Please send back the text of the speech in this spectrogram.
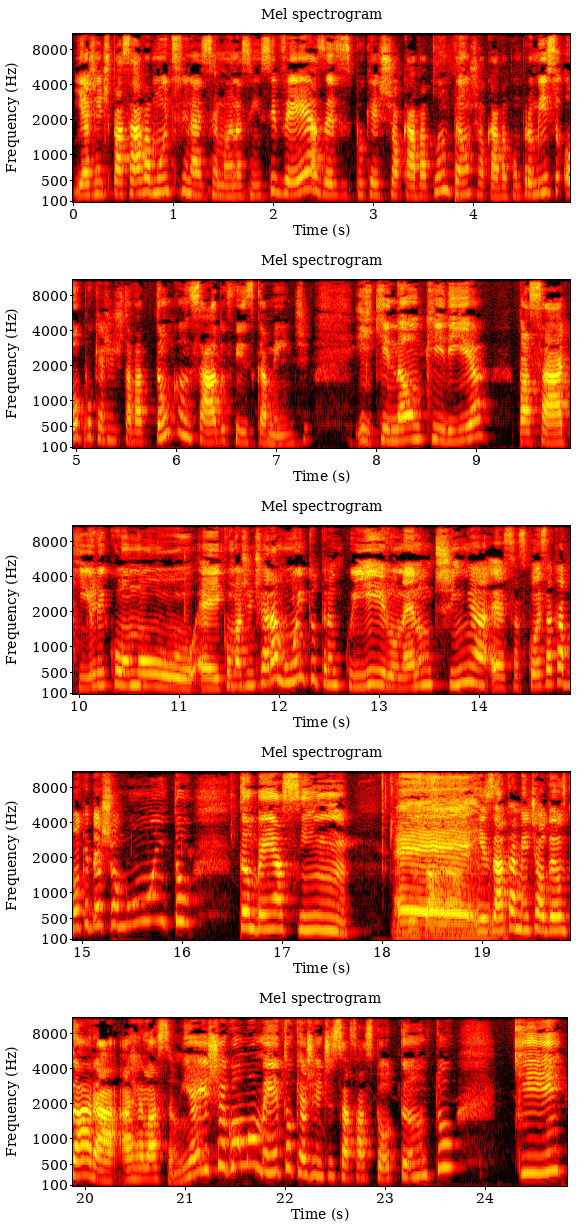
E a gente passava muitos finais de semana sem se ver, às vezes porque chocava plantão, chocava compromisso, ou porque a gente estava tão cansado fisicamente e que não queria passar aquilo. E como, é, e como a gente era muito tranquilo, né? Não tinha essas coisas, acabou que deixou muito também assim. É, dará, né? exatamente ao Deus dará a relação. E aí chegou um momento que a gente se afastou tanto que,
